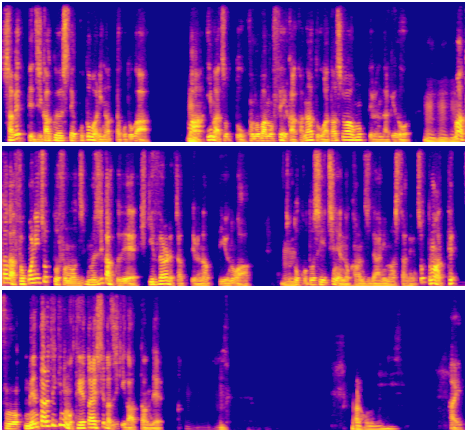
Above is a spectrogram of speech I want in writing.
喋って自覚して言葉になったことが、まあ今ちょっとこの場の成果かなと私は思ってるんだけど。まあただそこにちょっとその無自覚で引きずられちゃってるなっていうのは、ちょっと今年1年の感じでありましたね。ちょっとまあて、そのメンタル的にも停滞してた時期があったんで、うんなるほどね。はい。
